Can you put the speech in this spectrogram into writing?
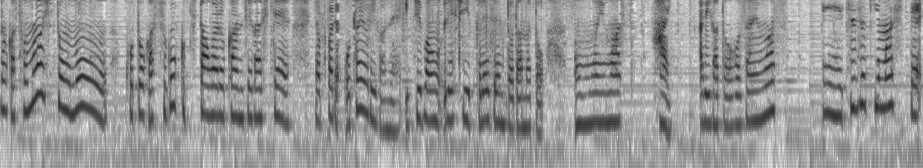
なんかその人のことがすごく伝わる感じがして、やっぱりお便りがね、一番嬉しいプレゼントだなと思います。はい。ありがとうございます。えー、続きまして、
